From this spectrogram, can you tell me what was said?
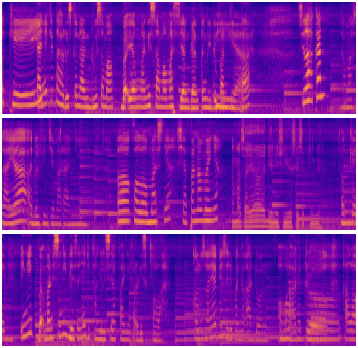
oke. kayaknya kita harus kenalan dulu sama Mbak yang manis sama Mas yang ganteng di depan Iya. kita. Silahkan. Nama saya Adolfin Cemarani. Eh, kalau masnya siapa namanya? Nama saya Dionysius Yusuf Cinde. Oke, ini Mbak manis ini biasanya dipanggil siapa ini kalau di sekolah? Kalau saya biasa dipanggil Adol. Oh, Adol. Kalau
